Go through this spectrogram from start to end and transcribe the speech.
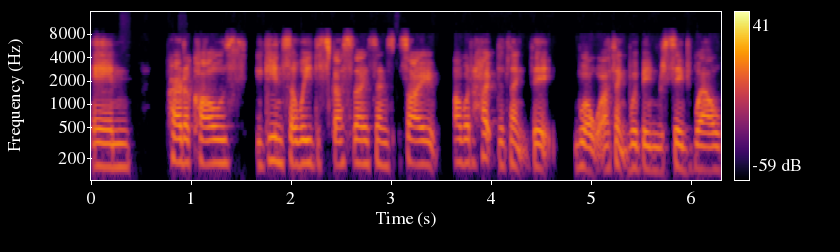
and protocols. Again so we discuss those things. So i would hope to think that well i think we've been received well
